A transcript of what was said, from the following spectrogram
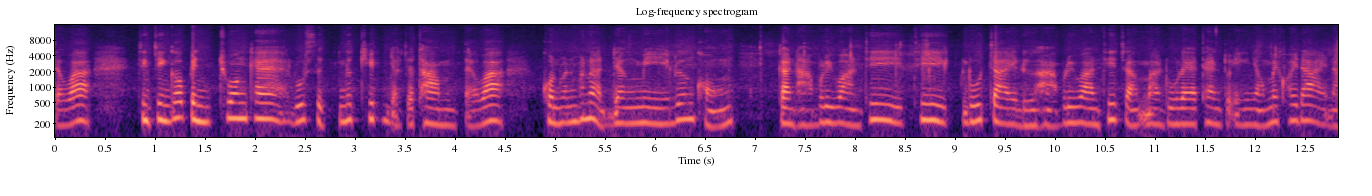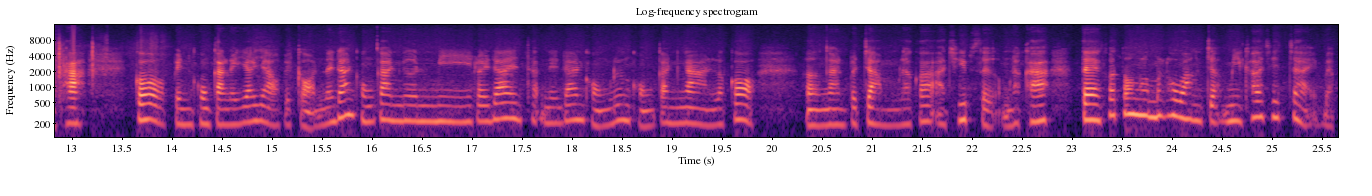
แต่ว่าจริงๆ ก็เป็นช่วงแค่รู้สึกนึกคิดอยากจะทำแต่ว่า คนวันพฤหัสยังมีเรื่องของการหาบริวารที่ที่รู้ใจหรือหาบริวารที่จะมาดูแลแทนตัวเองยังไม่ค่อยได้นะคะ ก็เป็นโครงการระยะยาวไปก่อน ในด้านของการเงินมีรายได้ในด้านของเรื่องของการงานแล้วก็งานประจำแล้วก็อาชีพเสริมนะคะ แต่ก็ต้องระมัดระวังจะมีค่าใช้จ่ายแบบ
